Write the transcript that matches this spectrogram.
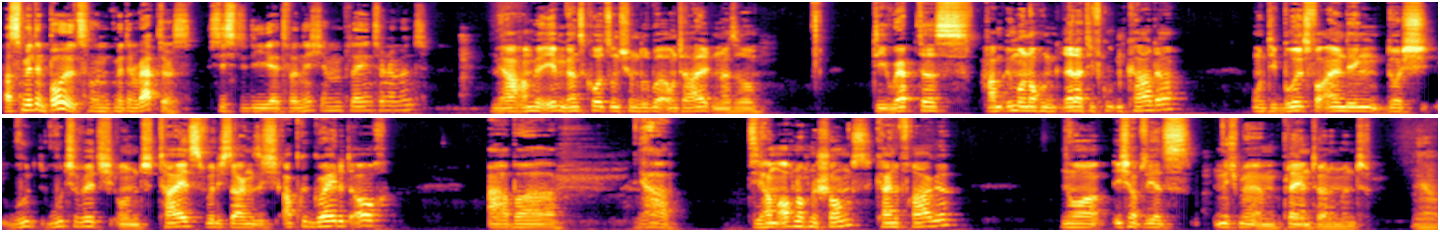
Was ist mit den Bulls und mit den Raptors? Siehst du die etwa nicht im Play-In-Tournament? Ja, haben wir eben ganz kurz uns schon drüber unterhalten. Also die Raptors haben immer noch einen relativ guten Kader und die Bulls vor allen Dingen durch Vu- Vucevic und Thais, würde ich sagen, sich abgegradet auch. Aber ja, sie haben auch noch eine Chance, keine Frage. Nur ich habe sie jetzt nicht mehr im Play-in-Tournament. Ja.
